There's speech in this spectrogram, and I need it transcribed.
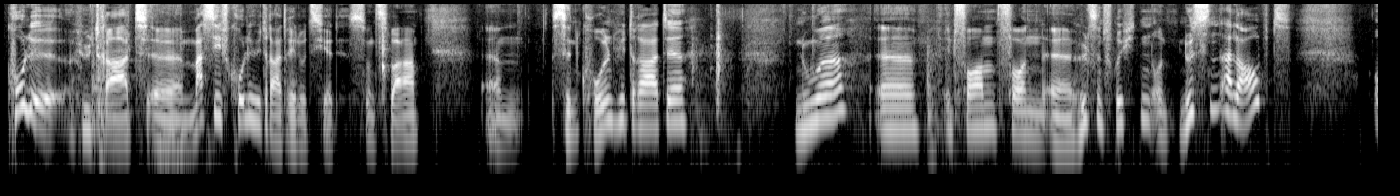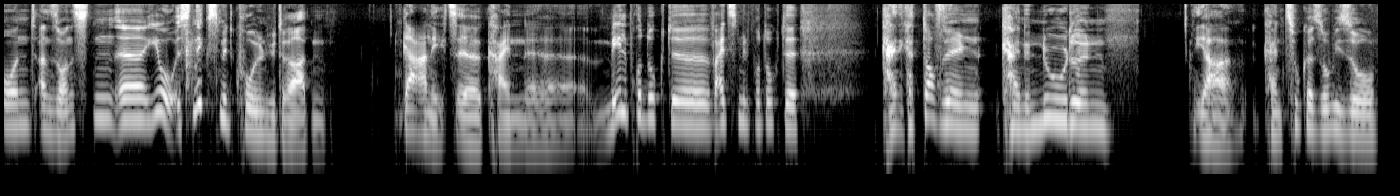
Kohlehydrat, äh, massiv Kohlehydrat reduziert ist. Und zwar ähm, sind Kohlenhydrate nur äh, in Form von äh, Hülsenfrüchten und Nüssen erlaubt. Und ansonsten, äh, jo, ist nichts mit Kohlenhydraten. Gar nichts. Äh, keine Mehlprodukte, Weizenmehlprodukte, keine Kartoffeln, keine Nudeln, ja, kein Zucker sowieso,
